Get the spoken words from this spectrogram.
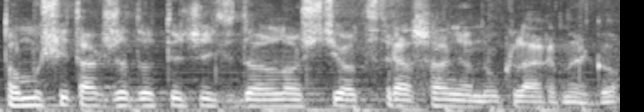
to musi także dotyczyć zdolności odstraszania nuklearnego.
